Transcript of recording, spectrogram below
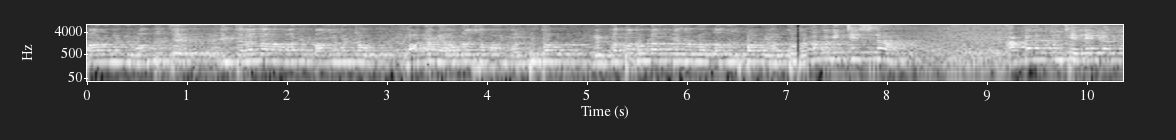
పార్లమెంట్ పంపిస్తే ఈ తెలంగాణ వారిని పార్లమెంట్లో మాట్లాడే అవకాశం మనం కల్పిద్దాం. రేపు తప్పకుండా కేంద్రంలో కాంగ్రెస్ పార్టీ వస్తుంది. అక్కలకు చెల్లెళ్ళకు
